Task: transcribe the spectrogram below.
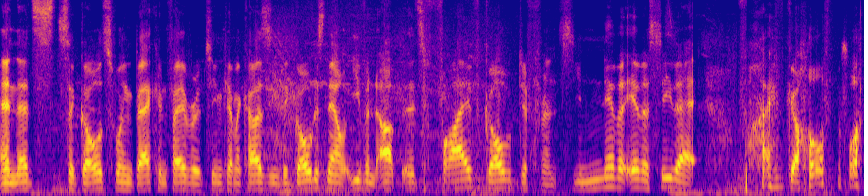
And that's a gold swing back in favor of Team Kamikaze. The gold is now even up. It's five gold difference. You never ever see that. Five gold? What?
